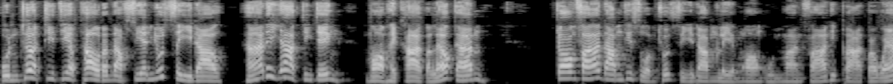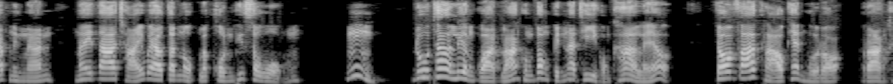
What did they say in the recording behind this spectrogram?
หุ่นเชิดที่เทียบเท่าระดับเซียนยุทธสี่ดาว หาได้ยากจริง ๆ มอบให้ข้าก็แล้วกัน จอมฟ้าดำที่สวมชุดสีดำเหลี่ยมมองหุ่นมารฟ้าที่ปราดมาแวบหนึ่งนั้น ในตาฉายแววตนกละคนพิศวง อืม ดูถ้าเรื่องกวาดล้างคงต้องเป็นหน้าที่ของข้าแล้ว จอมฟ้าขาวแค่นหัวเราะ ร่างข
